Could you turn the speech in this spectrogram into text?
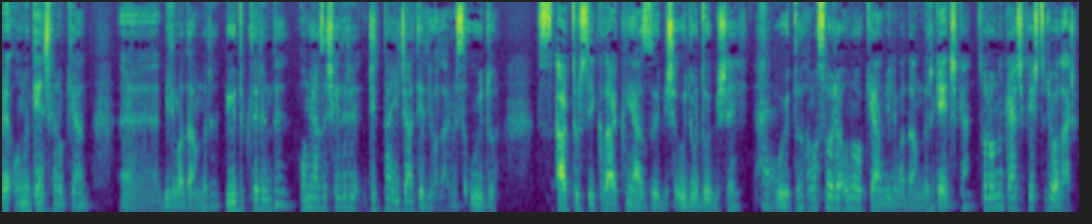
ve onu gençken okuyan e, bilim adamları büyüdüklerinde onu yazdığı şeyleri cidden icat ediyorlar. Mesela uydu. Arthur C. Clarke'ın yazdığı bir şey, uydurduğu bir şey Evet. uydu. Ama sonra onu okuyan bilim adamları gençken sonra onu gerçekleştiriyorlar.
